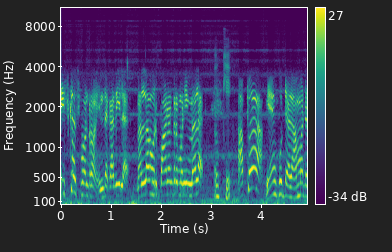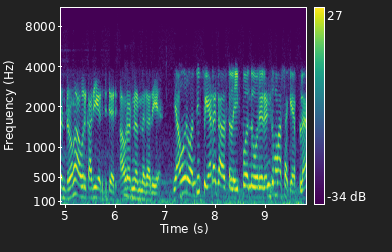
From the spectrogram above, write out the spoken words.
டிஸ்கஸ் பண்றோம் இந்த கதையில. நல்லா ஒரு பன்னெண்டரை மணி மேல. ஓகே. அப்ப என் கூட்டாளி அம்மாட்டன்றவங்க அவர் கதையை எடுத்துட்டாரு. அவரோட நடந்த கதையை? அவரு வந்து இப்ப இட காலத்துல இப்ப வந்து ஒரு ரெண்டு மாசம் கேப்ல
